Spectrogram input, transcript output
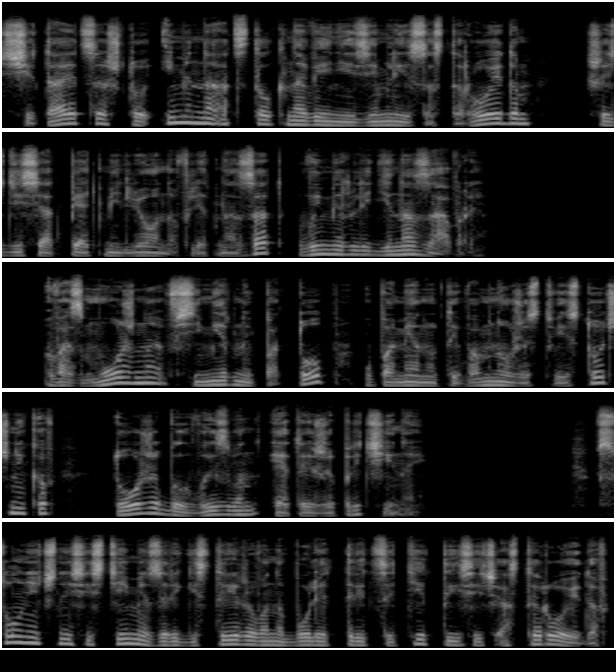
Считается, что именно от столкновения Земли с астероидом 65 миллионов лет назад вымерли динозавры. Возможно, всемирный потоп, упомянутый во множестве источников, тоже был вызван этой же причиной. В Солнечной системе зарегистрировано более 30 тысяч астероидов,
